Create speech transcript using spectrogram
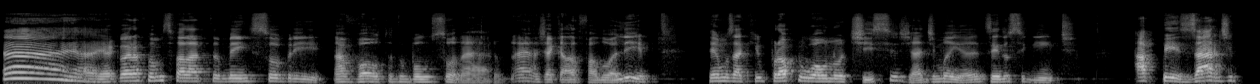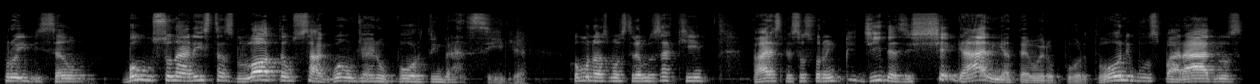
Ai, ai, agora vamos falar também sobre a volta do Bolsonaro, né? Já que ela falou ali, temos aqui o próprio UOL Notícias, já de manhã, dizendo o seguinte: apesar de proibição, bolsonaristas lotam saguão de aeroporto em Brasília. Como nós mostramos aqui, várias pessoas foram impedidas de chegarem até o aeroporto. Ônibus parados,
